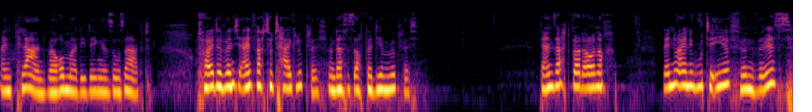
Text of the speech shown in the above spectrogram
einen Plan, warum er die Dinge so sagt. Und heute bin ich einfach total glücklich und das ist auch bei dir möglich. Dann sagt Gott auch noch, wenn du eine gute Ehe führen willst,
